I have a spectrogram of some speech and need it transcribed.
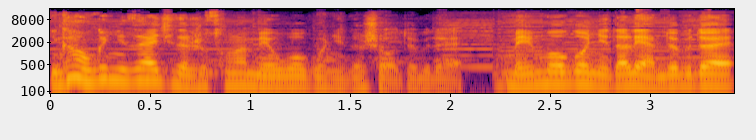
你看我跟你在一起的时候，从来没握过你的手，对不对？没摸过你的脸，对不对？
